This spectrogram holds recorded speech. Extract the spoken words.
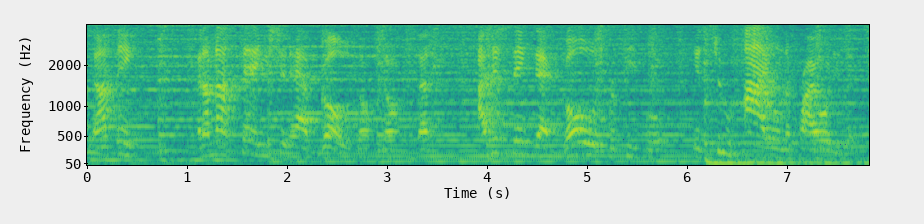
And I think, and I'm not saying you shouldn't have goals. No, no, I just think that goals for people is too high on the priority list.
